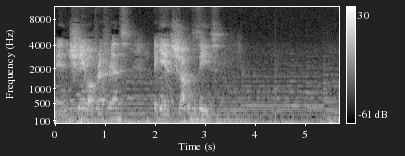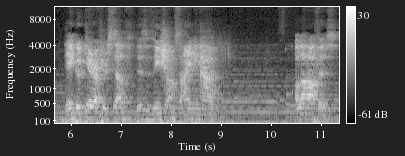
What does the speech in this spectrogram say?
in shape of reference against Shaukat Aziz. Take good care of yourself. This is Zeeshan signing out. Allah Hafiz.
